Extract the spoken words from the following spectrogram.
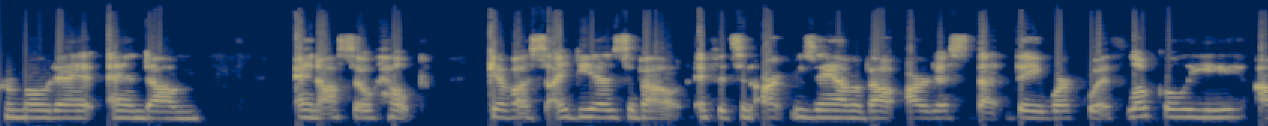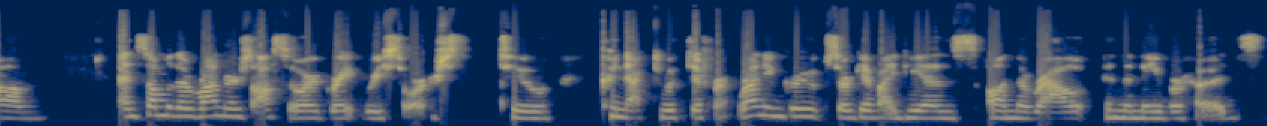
promote it and um, and also help give us ideas about if it's an art museum about artists that they work with locally. Um, and some of the runners also are a great resource to connect with different running groups or give ideas on the route in the neighborhoods.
